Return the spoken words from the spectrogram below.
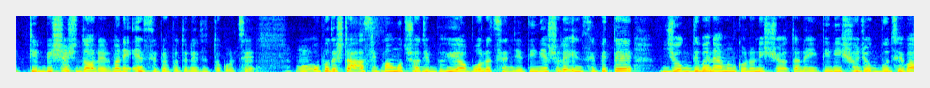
একটি বিশেষ দলের মানে এনসিপির প্রতিনিধিত্ব করছে। উপদেষ্টা আসিফ মাহমুদ সজীব ভুইয়া বলেছেন যে তিনি আসলে এনসিপিতে যোগ দিবেন এমন কোনো নিশ্চয়তা নেই। তিনি সুযোগ বুঝে বা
